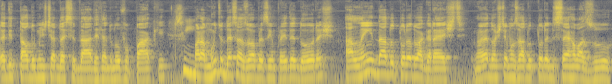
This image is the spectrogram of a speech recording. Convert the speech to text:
edital do Ministério das Cidades, né, do novo PAC, Sim. para muitas dessas obras empreendedoras, além da adutora do Agreste. Não é? Nós temos a adutora de Serra Azul,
